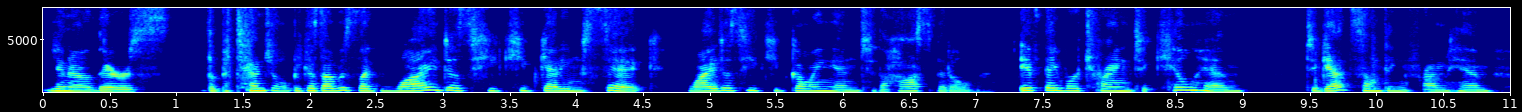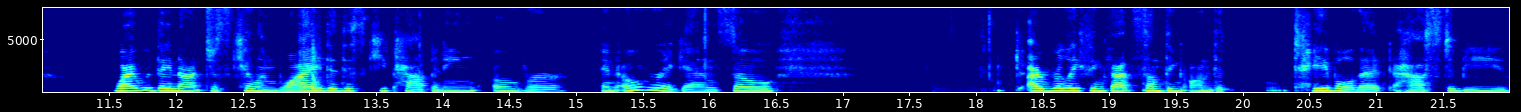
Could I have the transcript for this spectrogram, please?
You know, there's the potential because I was like, why does he keep getting sick? Why does he keep going into the hospital? If they were trying to kill him to get something from him, why would they not just kill him? Why did this keep happening over and over again? So I really think that's something on the table that has to be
